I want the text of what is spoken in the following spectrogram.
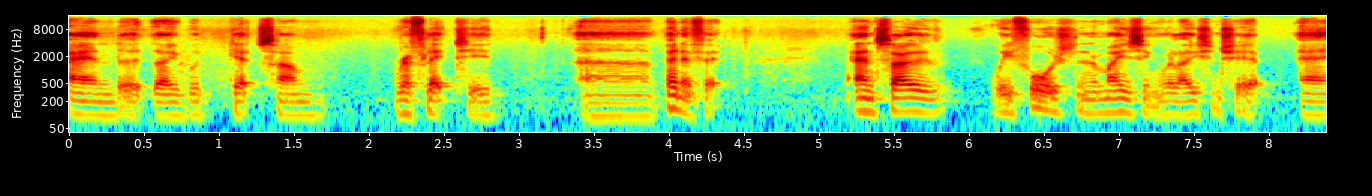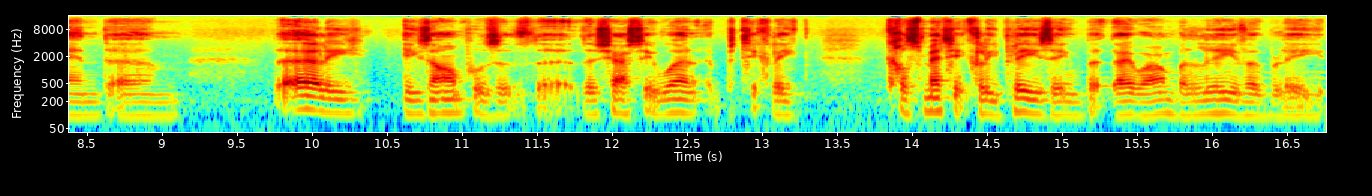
and that they would get some reflected uh, benefit. And so we forged an amazing relationship and um, the early examples of the, the chassis weren't particularly cosmetically pleasing, but they were unbelievably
